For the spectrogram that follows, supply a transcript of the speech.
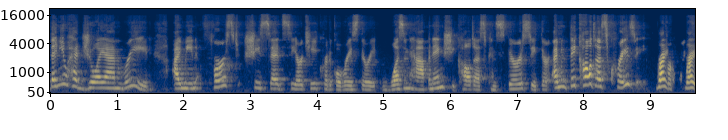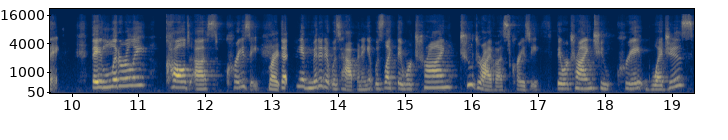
then you had joy-ann reid i mean first she said crt critical race theory wasn't happening she called us conspiracy theory i mean they called us crazy right right they literally called us crazy right that they admitted it was happening it was like they were trying to drive us crazy they were trying to create wedges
